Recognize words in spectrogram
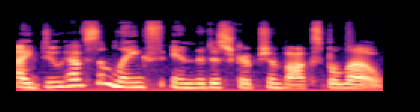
I do have some links in the description box below.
